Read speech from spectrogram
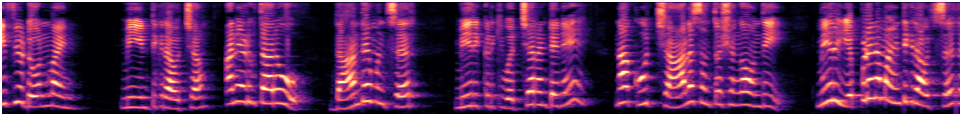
ఇఫ్ యూ డోంట్ మైండ్ మీ ఇంటికి రావచ్చా? అని అడుగుతారు. దాందేముంది సార్? మీరు ఇక్కడికి వచ్చారంటేనే నాకు చాలా సంతోషంగా ఉంది. మీరు ఎప్పుడైనా మా ఇంటికి రావచ్చు సార్?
